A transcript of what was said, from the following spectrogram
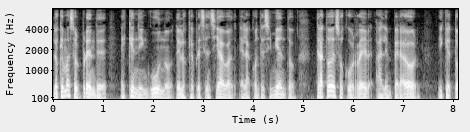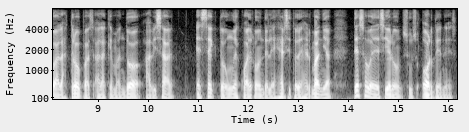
Lo que más sorprende es que ninguno de los que presenciaban el acontecimiento trató de socorrer al emperador y que todas las tropas a las que mandó avisar, excepto un escuadrón del ejército de Germania, desobedecieron sus órdenes.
